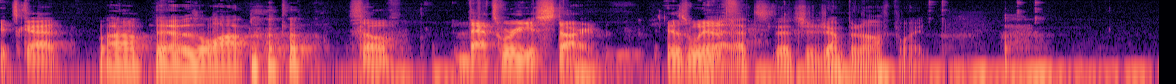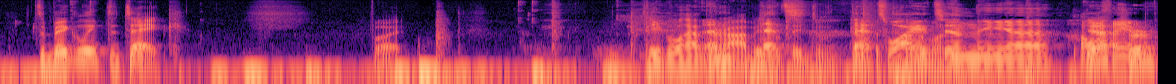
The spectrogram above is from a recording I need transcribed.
It's got Wow. Yeah, there's a lot. so that's where you start is with yeah, that's that's your jumping off point. It's a big leap to take, but people have their and hobbies. that's that they dump that's why it's in the uh, Hall yeah, of Fame. true.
